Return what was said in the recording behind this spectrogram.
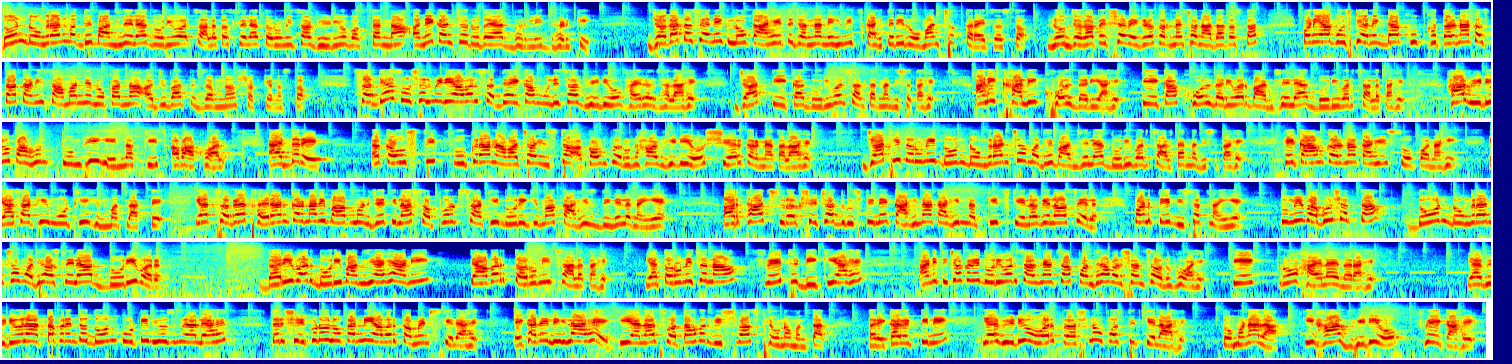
दोन डोंगरांमध्ये बांधलेल्या दोरीवर चालत असलेल्या तरुणीचा व्हिडिओ बघताना अनेकांच्या हृदयात भरली धडकी. जगात असे अनेक लोक आहेत ज्यांना नेहमीच काहीतरी रोमांचक करायचं असतं. लोक जगापेक्षा वेगळं करण्याच्या नादात असतात पण या गोष्टी अनेकदा खूप खतरनाक असतात आणि सामान्य लोकांना अजिबात जमणं शक्य नसतं. सध्या सोशल मीडियावर सध्या एका मुलीचा व्हिडिओ व्हायरल झाला आहे ज्यात ती एका दोरीवर चालताना दिसत आहे. आणि खाली खोल दरी आहे ती एका खोल दरीवर बांधलेल्या दोरीवर चालत आहे. हा व्हिडिओ पाहून तुम्हीही नक्कीच अवाक व्हाल. At the rate Kaustik Fukra नावाच्या इन्स्टा अकाउंटवरून हा व्हिडिओ शेअर करण्यात आला आहे. ज्यात ही तरुणी दोन डोंगरांच्या मध्ये बांधलेल्या दोरीवर चालताना दिसत आहे. हे काम करणं काही सोपं नाही. यासाठी मोठी हिंमत लागते. यात सगळ्यात हैराण करणारी बाब म्हणजे तिला सपोर्टसाठी दोरी किंवा काहीच दिलेलं नाहीये. अर्थात सुरक्षेच्या दृष्टीने काही ना काही नक्कीच केलं गेलं असेल पण ते दिसत नाहीये. तुम्ही बघू शकता दोन डोंगरांच्या मध्ये असलेल्या दोरीवर दरीवर दोरी बांधली आहे आणि त्यावर तरुणी चालत आहे. या तरुणीचं नाव फेथ डिकी आहे आणि तिच्याकडे दोरीवर चालण्याचा पंधरा वर्षांचा अनुभव आहे. ती एक प्रो हायलायनर आहे. या व्हिडिओला आतापर्यंत दोन कोटी व्ह्यूज मिळाले आहेत. तर शेकडो लोकांनी यावर कमेंट्स केल्या आहेत. एकाने लिहिलं आहे की याला स्वतःवर विश्वास ठेवणं म्हणतात. तर एका व्यक्तीने या व्हिडिओवर प्रश्न उपस्थित केला आहे. तो म्हणाला की हा व्हिडिओ फेक आहे.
